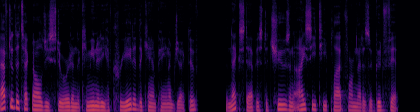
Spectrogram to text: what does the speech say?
After the technology steward and the community have created the campaign objective, the next step is to choose an ICT platform that is a good fit.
